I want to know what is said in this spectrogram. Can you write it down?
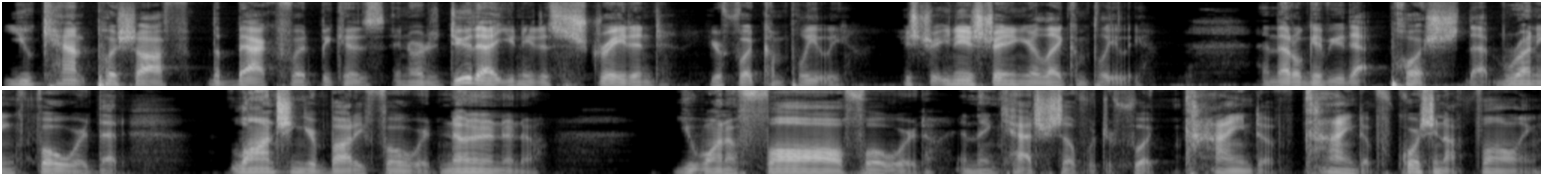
you can't push off the back foot because in order to do that, you need to straighten your foot completely. You, stra- you need to straighten your leg completely and that'll give you that push, that running forward, that launching your body forward. No, no, no, no, no. You want to fall forward and then catch yourself with your foot. Kind of, kind of. Of course, you're not falling.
